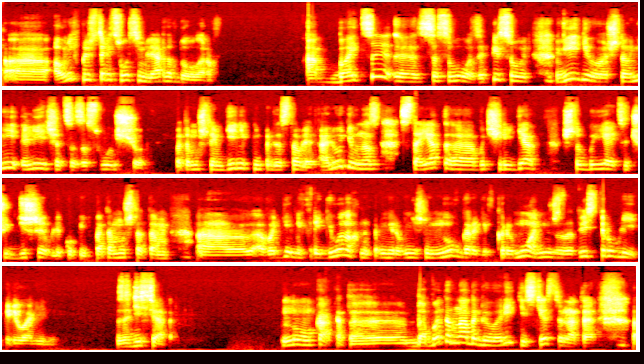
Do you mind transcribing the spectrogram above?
а, а у них плюс 38 миллиардов долларов. А бойцы э, ССВО записывают видео, что они лечатся за свой счет потому что им денег не предоставляют. А люди у нас стоят э, в очередях, чтобы яйца чуть дешевле купить, потому что там э, в отдельных регионах, например, в Нижнем Новгороде, в Крыму, они уже за 200 рублей перевалили за десяток. Ну, как это? Об этом надо говорить, естественно, это э,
